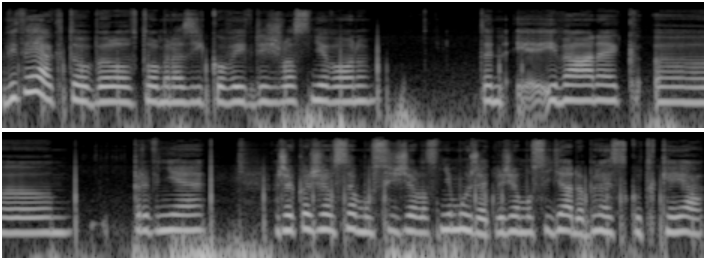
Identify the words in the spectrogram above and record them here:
Víte, jak to bylo v tom Mrazíkovi, když vlastně on, ten Ivánek, uh, prvně řekl, že se musí, že vlastně mu řekli, že musí dělat dobré skutky a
